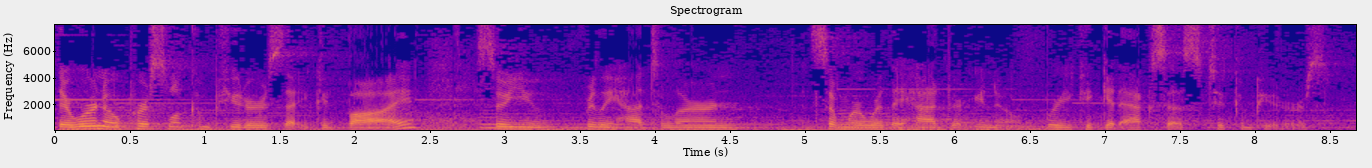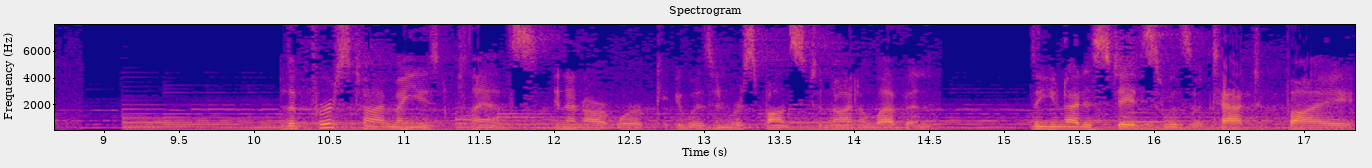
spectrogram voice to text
there were no personal computers that you could buy so you really had to learn somewhere where they had you know where you could get access to computers. The first time I used plants in an artwork it was in response to 9/11 the United States was attacked by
